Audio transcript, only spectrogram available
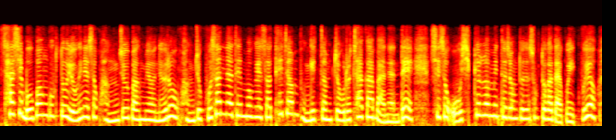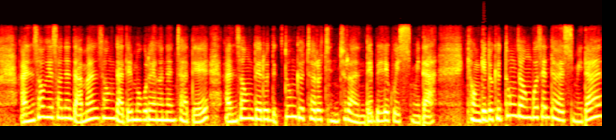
45번 국도 용인에서 광주 방면으로 광주 고산나들목에서 태전 분기점 쪽으로 차가 많은데 시속 50km 정도는 속도가 나고 있고요. 안성에서는 남한성 나들목으로 향하는 차들 안성대로 늑동교차로 진출하는데 밀리고 있습니다. 경기도 교통정보센터였습니다.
